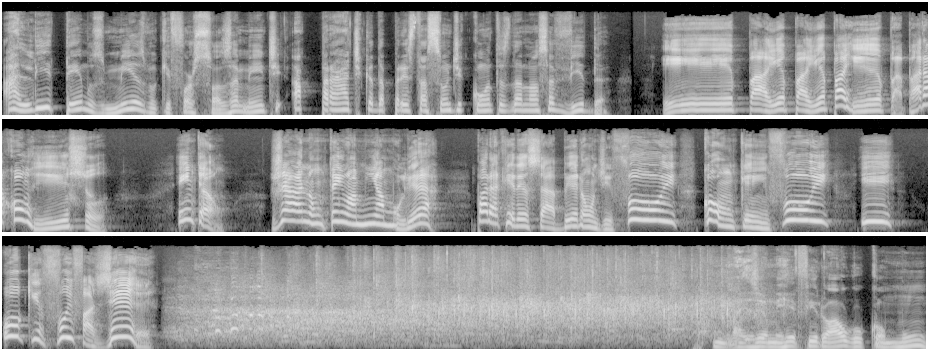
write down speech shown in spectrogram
ali temos mesmo que forçosamente a prática da prestação de contas da nossa vida. Epa, epa, epa, epa, para com isso. Então, já não tenho a minha mulher para querer saber onde fui, com quem fui e o que fui fazer. Mas eu me refiro a algo comum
